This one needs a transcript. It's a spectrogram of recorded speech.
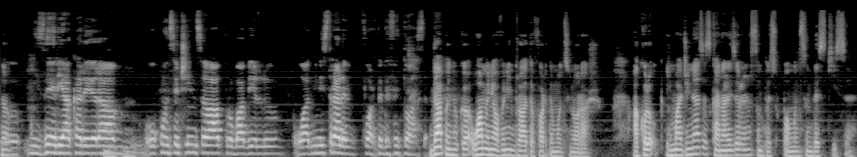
da. Uh, mizeria care era mm-hmm. o consecință a probabil o administrare foarte defectuoasă. Da, pentru că oamenii au venit într-o dată foarte mulți în oraș. Acolo, imaginează-ți că analizările nu sunt pe sub pământ, sunt deschise.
